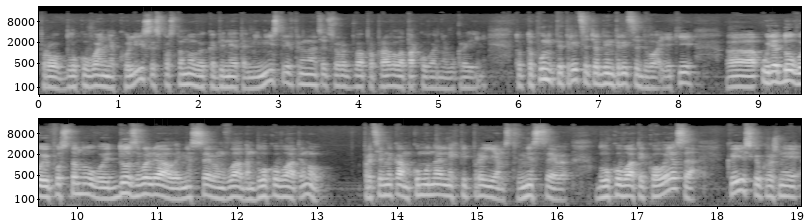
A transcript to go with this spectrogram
про блокування коліс із постанови Кабінета міністрів 1342 про правила паркування в Україні. Тобто пункти 31-32, які е, урядовою постановою дозволяли місцевим владам блокувати, ну, працівникам комунальних підприємств місцевих блокувати колеса, Київський окружний е,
